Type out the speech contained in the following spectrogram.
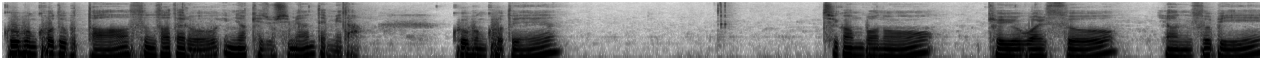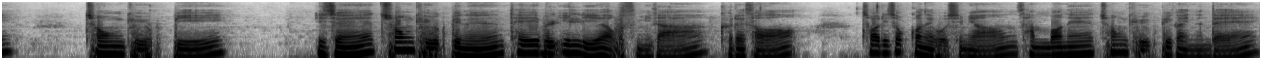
구분 코드부터 순서대로 입력해 주시면 됩니다. 구분 코드 직원번호, 교육월수, 연수비, 총교육비 이제 총교육비는 테이블 1, 2에 없습니다. 그래서 처리 조건에 보시면 3번에 총교육비가 있는데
